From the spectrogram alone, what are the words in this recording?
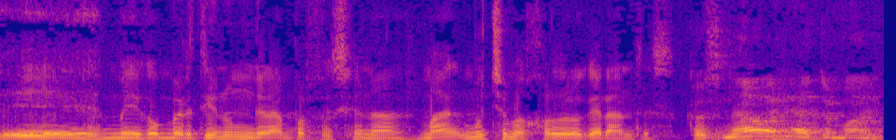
Eh, me convertí en un gran profesional, ma- mucho mejor de lo que era antes, Because now I had the mind.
